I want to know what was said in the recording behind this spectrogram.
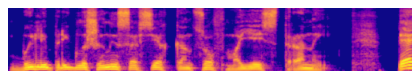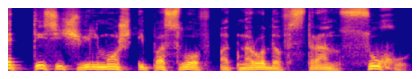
были приглашены со всех концов моей страны. Пять тысяч вельмож и послов от народов стран Суху,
